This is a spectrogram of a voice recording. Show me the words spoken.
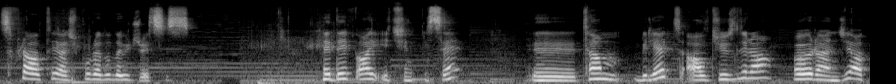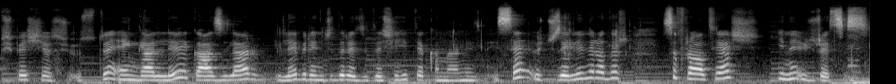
0-6 yaş burada da ücretsiz. Hedef ay için ise e, tam bilet 600 lira, öğrenci 65 yaş üstü, engelli gaziler ile birinci derecede şehit yakınlarına ise 350 liradır. 0-6 yaş yine ücretsiz.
